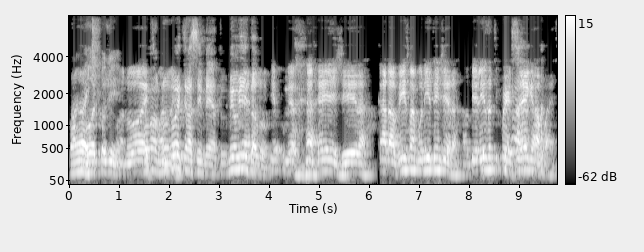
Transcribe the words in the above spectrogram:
Boa noite. Boa noite, Claudinho. Boa noite. Boa, boa noite, noite, Nascimento. Meu é, ídolo. o meu... Ei, Gira. Cada vez mais bonito, hein, Gira? A beleza te persegue, rapaz.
